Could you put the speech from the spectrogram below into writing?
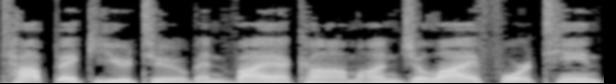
Topic YouTube and Viacom On July 14,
